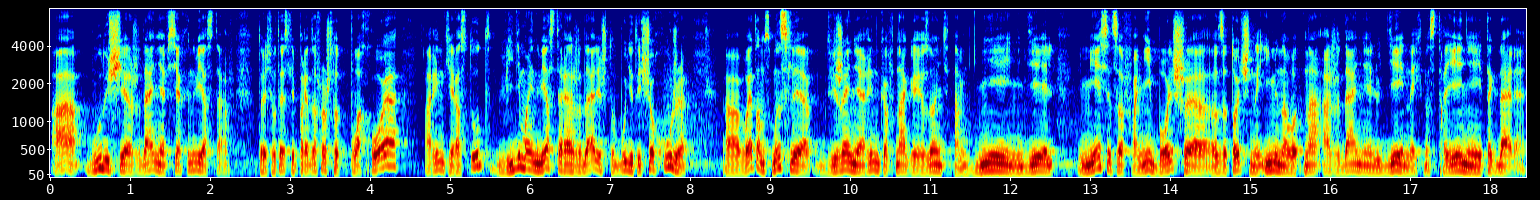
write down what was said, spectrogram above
а будущее ожидания всех инвесторов. То есть вот если произошло что-то плохое, а рынки растут, видимо, инвесторы ожидали, что будет еще хуже. Э, в этом смысле движение рынков на горизонте там, дней, недель, месяцев, они больше заточены именно вот на ожидания людей, на их настроение и так далее.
